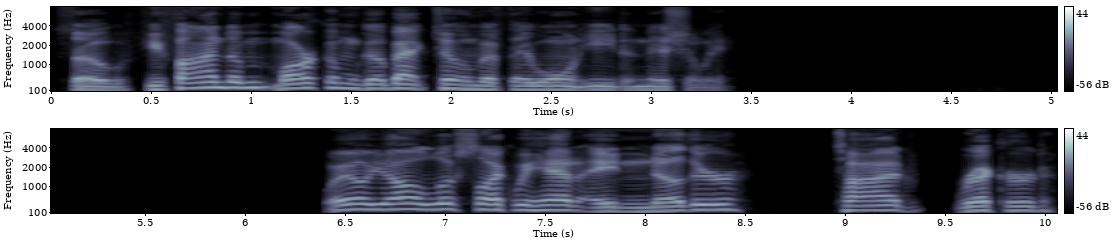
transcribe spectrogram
So if you find them, mark them, go back to them if they won't eat initially. Well, y'all, looks like we had another tied record.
